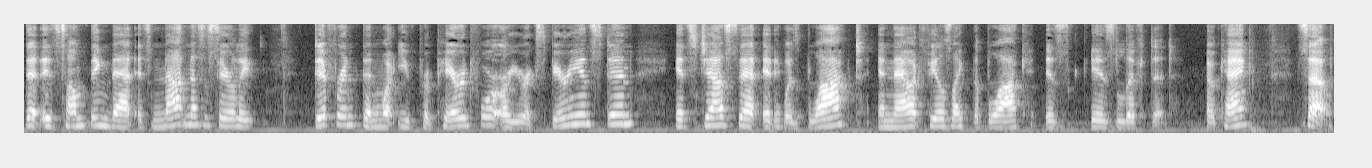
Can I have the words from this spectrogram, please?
that is something that it's not necessarily different than what you've prepared for or you're experienced in. It's just that it was blocked and now it feels like the block is, is lifted. Okay? So,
